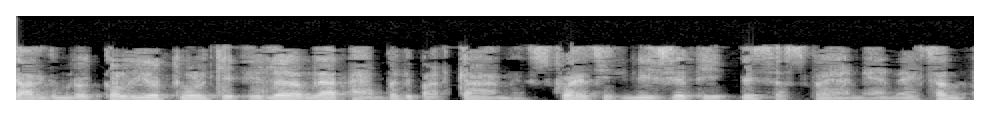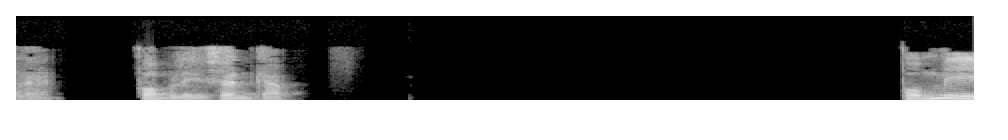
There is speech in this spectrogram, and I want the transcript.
การกำหนดกลยุทธ์ธุรกิจที่เริ่มและแผนปฏิบัติการ Strategic Initiative Business Plan and Action Plan Formulation ครับ ผมมี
